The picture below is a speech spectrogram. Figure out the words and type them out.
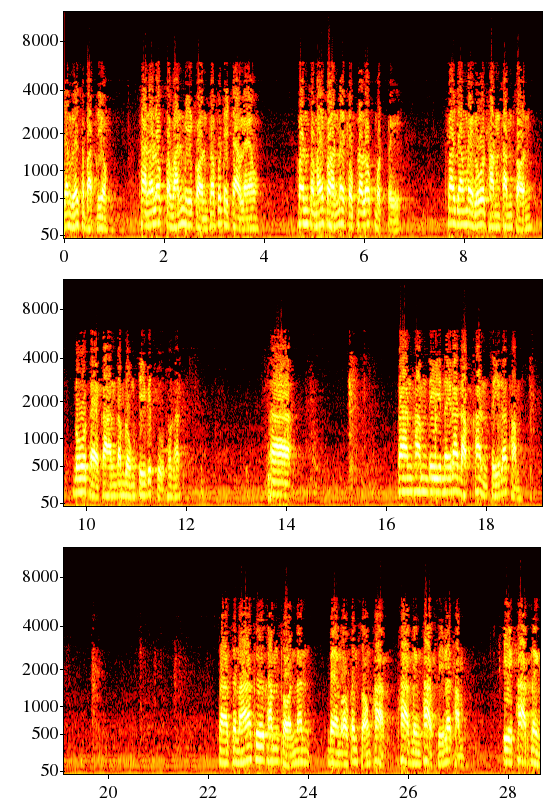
ยังเหลือฉบับเดียว ถ้านรกสวรรค์มีก่อนพระพุทธเจ้าแล้ว คนสมัยก่อนไม่ตกนรกหมดหรือเพราะยังไม่รู้ทำคำสอน รู้แต่การดำรงชีวิตอยู่เท่านั้นการทำดีในระดับขั้นศีลธรรม ศาสนาคือคำสอนนั้นแบ่งออกเป็นสองภาค ภาคหนึ่งภาคศีลธรรม อีกภาคหนึ่ง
